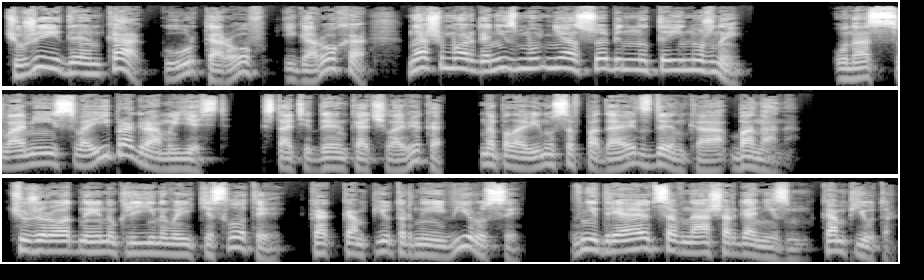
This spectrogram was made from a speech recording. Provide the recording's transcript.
Чужие ДНК, кур, коров и гороха нашему организму не особенно-то и нужны. У нас с вами и свои программы есть. Кстати, ДНК человека наполовину совпадает с ДНК банана. Чужеродные нуклеиновые кислоты, как компьютерные вирусы, внедряются в наш организм, компьютер,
